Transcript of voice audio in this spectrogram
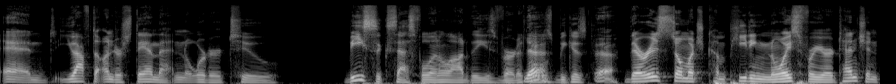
And you have to understand that in order to be successful in a lot of these verticals because Yeah. there is so much competing noise for your attention.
